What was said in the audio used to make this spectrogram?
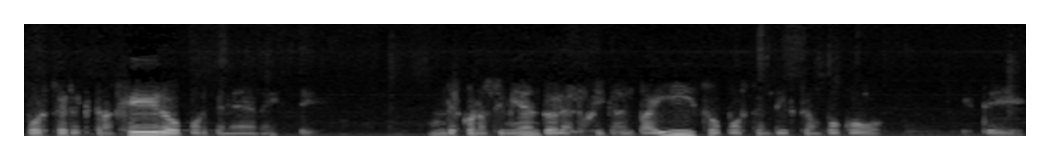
por ser extranjero, por tener este, un desconocimiento de las lógicas del país o por sentirse un poco este,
